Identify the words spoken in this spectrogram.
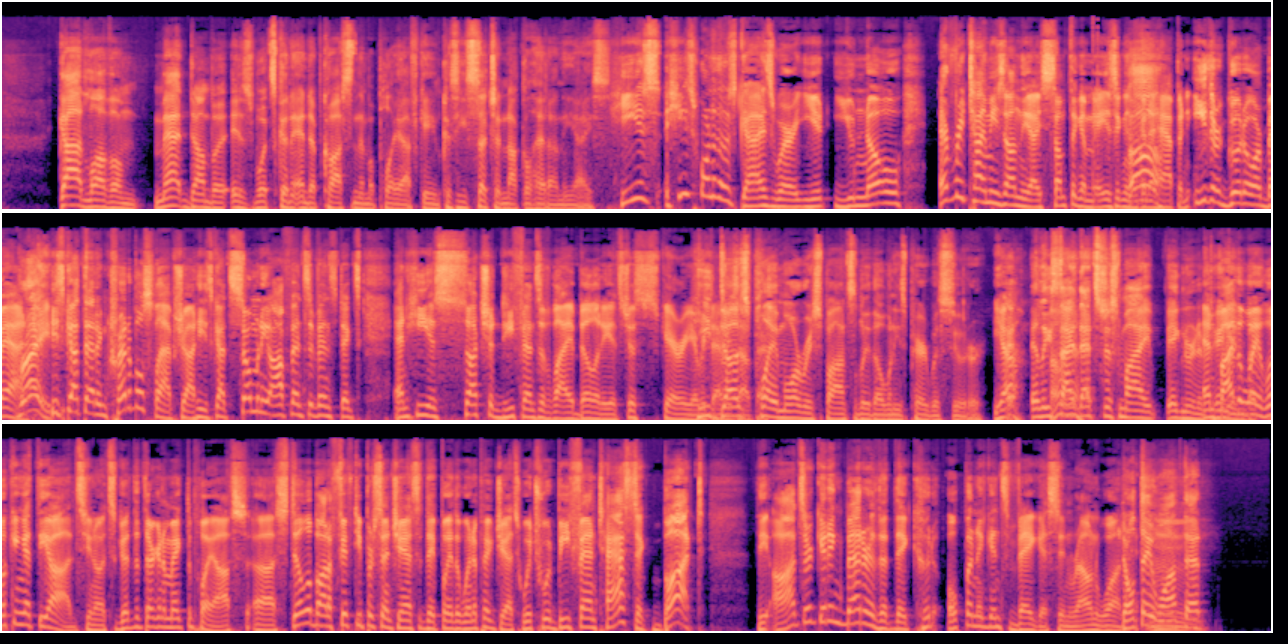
God love him, Matt Dumba is what's going to end up costing them a playoff game because he's such a knucklehead on the ice. He's he's one of those guys where you you know every time he's on the ice something amazing is going Oh. to happen, either good or bad. Right. He's got that incredible slap shot. He's got so many offensive instincts, and he is such a defensive liability. It's just scary. Every He time he's does out there. play more responsibly though when he's paired with Suter. Yeah. at least Oh, I, yeah. that's just my ignorant opinion. And opinion. by the way, looking at the odds, you know, it's good that they're going to make the playoffs. Uh, still about a 50% chance that they play the Winnipeg Jets, which would be fantastic. But the odds are getting better that they could open against Vegas in round one. don't they want that?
